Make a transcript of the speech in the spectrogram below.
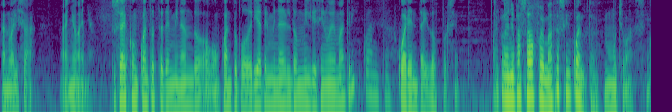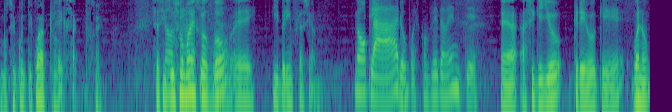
anualizada, año a año. ¿Tú sabes con cuánto está terminando o con cuánto podría terminar el 2019 Macri? ¿Cuánto? 42%, El año pasado fue más de 50, mucho más. sí. como 54. Exacto. Sí. O sea, si No, tú sí, sumas esos cifra- dos, es hiperinflación. No, claro, pues completamente. Eh, así que yo creo que, bueno,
